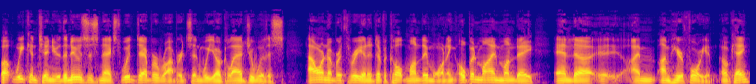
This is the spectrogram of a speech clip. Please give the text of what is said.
But we continue. The news is next with Deborah Roberts, and we are glad you're with us. Hour number three on a difficult Monday morning, Open Mind Monday, and uh, I'm I'm here for you. Okay,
